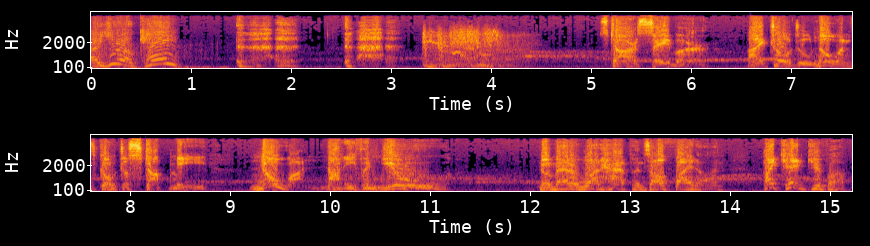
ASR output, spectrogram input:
are you okay? Star Saber, I told you no one's going to stop me. No one, not even you. No matter what happens, I'll fight on. I can't give up.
